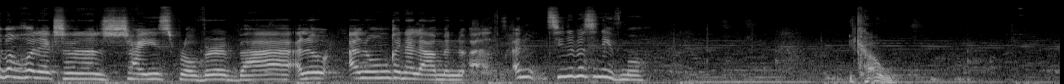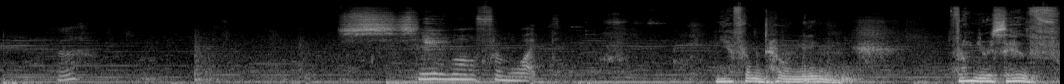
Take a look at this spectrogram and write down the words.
Ano bang connection ng Chinese proverb, ha? Ano, anong kinalaman? Ah, an, sino ba sinave mo? Ikaw. Sinave mo from what? Mia, from drowning. From yourself.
